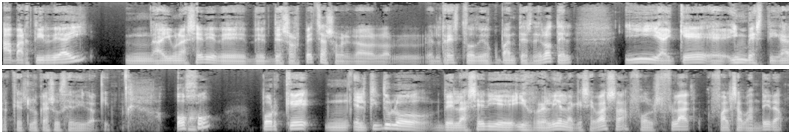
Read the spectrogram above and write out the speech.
A partir de ahí mm, hay una serie de, sospechas sobre el resto de ocupantes del hotel y hay que eh, investigar qué es lo que ha sucedido aquí. Ojo, porque mm, el título de la serie israelí en la que se basa, False Flag, falsa bandera,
